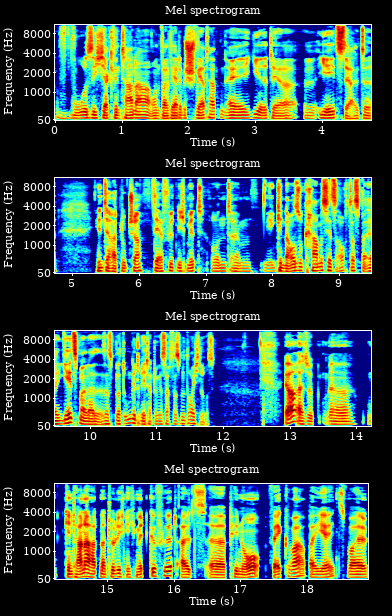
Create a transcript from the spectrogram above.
wo sich ja Quintana und Valverde beschwert hatten, äh, hier der äh, Yates, der alte Hinterradlutscher, der führt nicht mit und ähm, genauso kam es jetzt auch, dass äh, Yates mal das Blatt umgedreht hat und gesagt, was ist mit euch los? Ja, also äh, Quintana hat natürlich nicht mitgeführt, als äh, Pinot weg war bei Yates, weil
